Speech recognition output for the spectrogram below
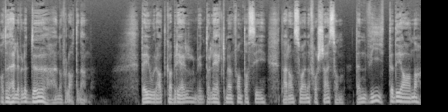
og at hun heller ville dø enn å forlate dem. Det gjorde at Gabriel begynte å leke med en fantasi der han så henne for seg som den hvite Diana,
